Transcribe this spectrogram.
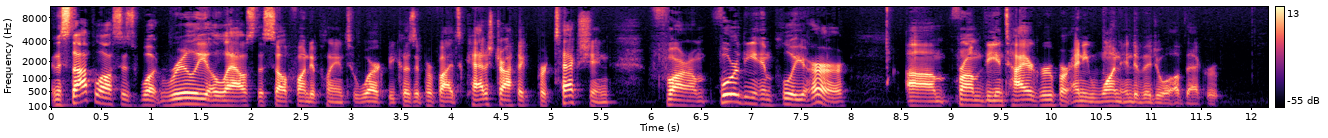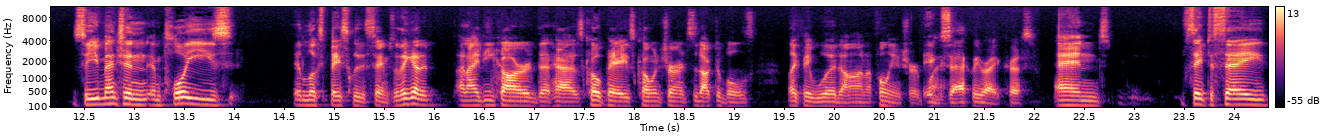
And the stop loss is what really allows the self-funded plan to work because it provides catastrophic protection from, for the employer um, from the entire group or any one individual of that group. So you mentioned employees. It looks basically the same. So they get a, an ID card that has copays, co-insurance, deductibles, like they would on a fully insured plan. Exactly right, Chris. And safe to say,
